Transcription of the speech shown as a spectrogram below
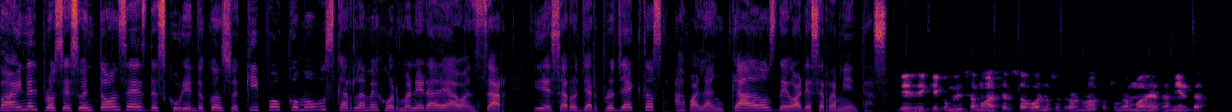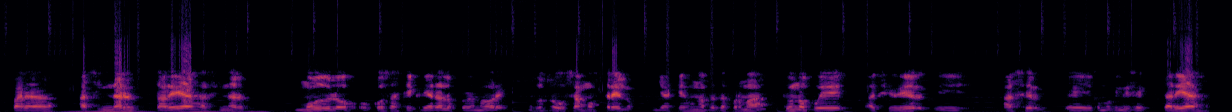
Va en el proceso entonces descubriendo con su equipo cómo buscar la mejor manera de avanzar y desarrollar proyectos apalancados de varias herramientas. Desde que comenzamos a hacer software nosotros nos acostumbramos a herramientas para asignar tareas, asignar módulos o cosas que crearan los programadores. Nosotros usamos Trello, ya que es una plataforma que uno puede acceder eh, hacer, eh, como quien dice, tareas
